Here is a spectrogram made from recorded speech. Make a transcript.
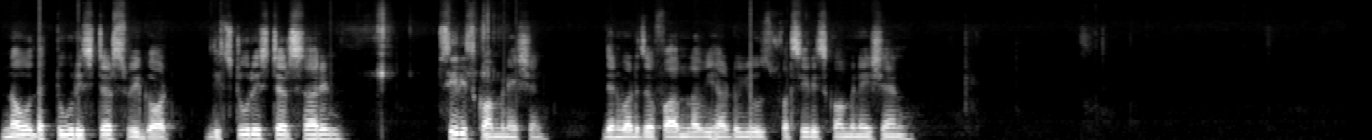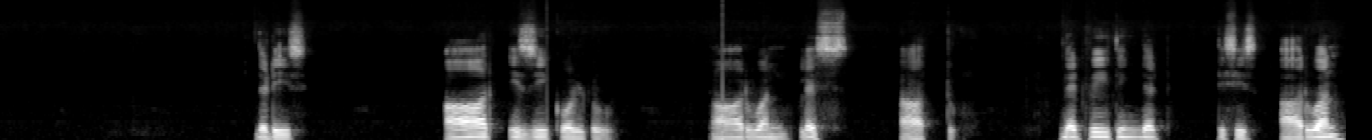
now the two resistors we got these two resistors are in series combination. Then what is the formula we have to use for series combination? That is R is equal to R1 plus R2 that we think that this is R1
